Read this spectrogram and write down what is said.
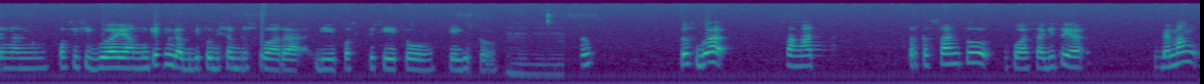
dengan posisi gue yang mungkin nggak begitu bisa bersuara di posisi itu kayak gitu. Hmm. terus gue sangat terkesan tuh puasa gitu ya. Memang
